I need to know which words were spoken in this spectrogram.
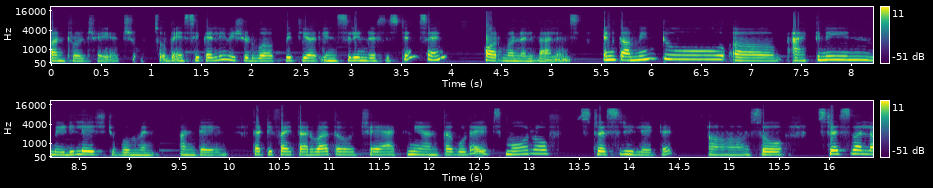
కంట్రోల్ చేయొచ్చు. So basically we should work with your insulin resistance and hormonal balance and coming to acne in middle aged women అంటే థర్టీ ఫైవ్ తర్వాత వచ్చే యాక్నీ అంతా కూడా it's more of stress related so stress వల్ల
